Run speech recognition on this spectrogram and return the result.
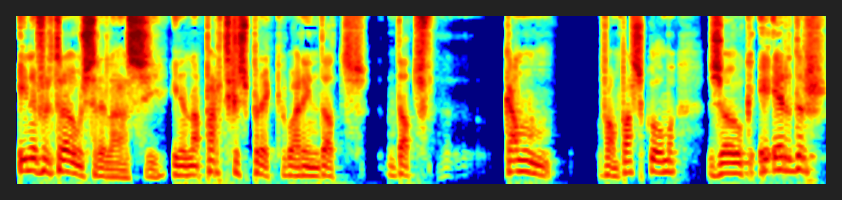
in een vertrouwensrelatie, in een apart gesprek waarin dat, dat kan van pas komen, zou ik eerder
